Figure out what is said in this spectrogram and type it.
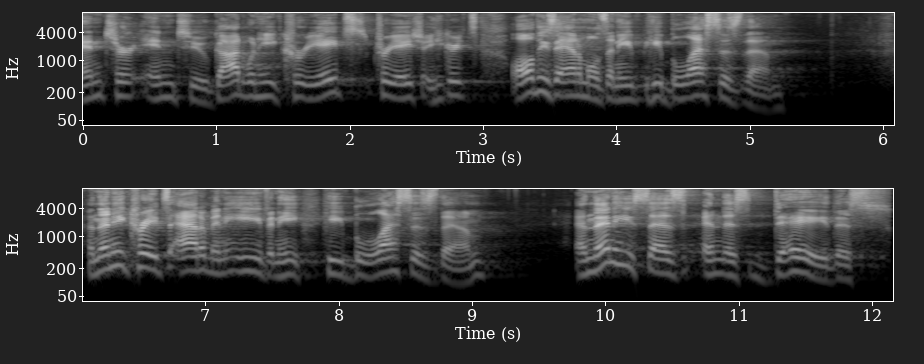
Enter into God when He creates creation, He creates all these animals and He, he blesses them. And then He creates Adam and Eve and he, he blesses them. And then He says, in this day, this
